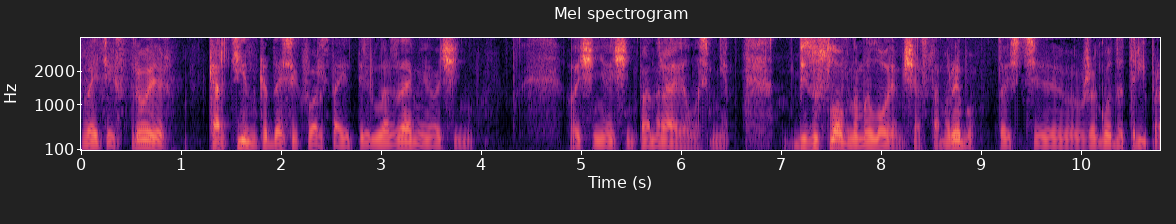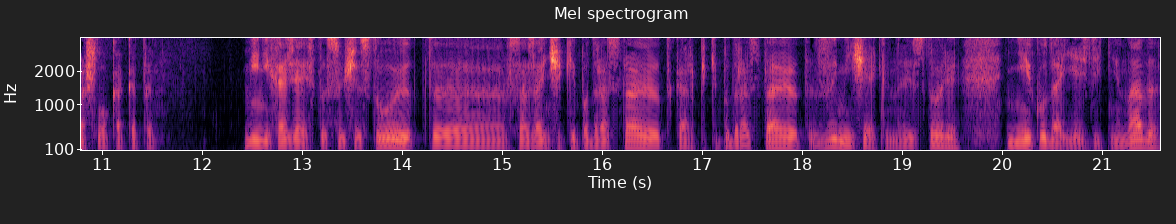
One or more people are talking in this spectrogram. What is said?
в этих струях. Картинка до сих пор стоит перед глазами, очень очень-очень понравилось мне. Безусловно, мы ловим сейчас там рыбу. То есть э, уже года три прошло, как это мини-хозяйства существуют, э, сазанчики подрастают, карпики подрастают. Замечательная история. Никуда ездить не надо.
